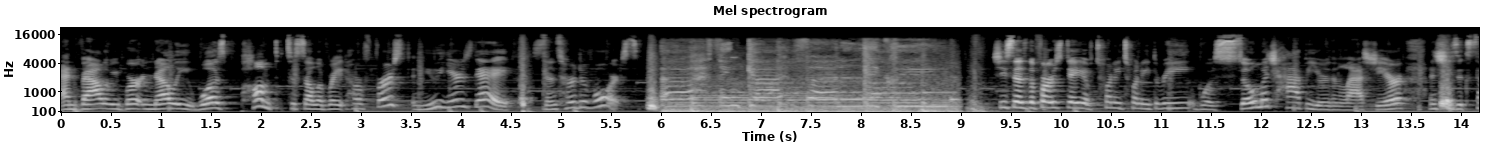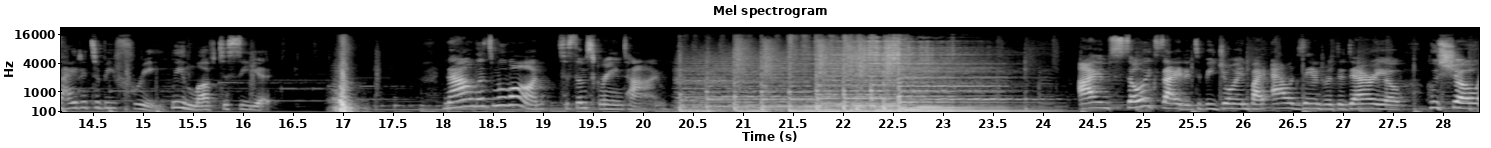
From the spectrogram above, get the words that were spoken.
And Valerie Bertinelli was pumped to celebrate her first New Year's Day since her divorce. She says the first day of 2023 was so much happier than last year, and she's excited to be free. We love to see it. Now let's move on to some screen time. I am so excited to be joined by Alexandra Daddario, whose show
